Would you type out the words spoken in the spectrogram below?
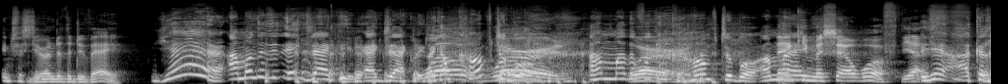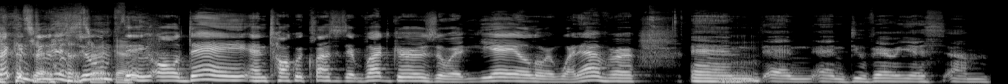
interested. You're under the duvet. Yeah, I'm under the exactly, exactly. Like Whoa, I'm comfortable. Word. I'm motherfucking word. comfortable. I'm Thank like, you, Michelle Wolf. Yes. Yeah, because I can do right. this Zoom right, yeah. thing all day and talk with classes at Rutgers or at Yale or whatever, and mm. and and do various um,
